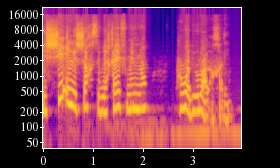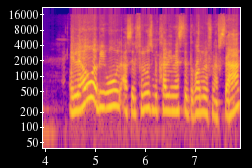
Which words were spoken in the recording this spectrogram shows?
الشيء اللي الشخص بيخاف منه هو بيقوله على الآخرين. اللي هو بيقول أصل الفلوس بتخلي الناس تتغر في نفسها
